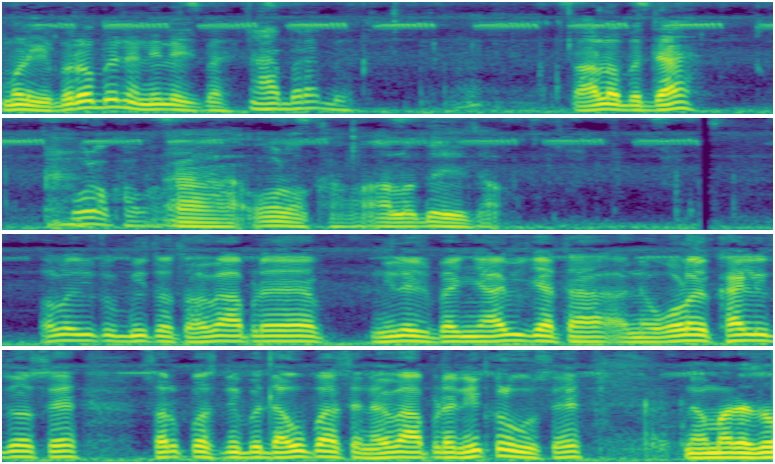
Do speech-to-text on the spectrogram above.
મળીએ. બરોબર ને નિલેશભાઈ? હા બરાબર. તો હાલો બધા. ઓળો ખાવા. હા ઓળો ખાવા. હાલો દઈ જાઓ. હલો યુટ્યુબ મિત્રો તો હવે આપણે નિલેશભાઈ આવી ગયા હતા અને ઓળો ખાઈ લીધો છે. સરપંચની બધા ઊભા છે ને હવે આપણે નીકળવું છે. ને અમારે જો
